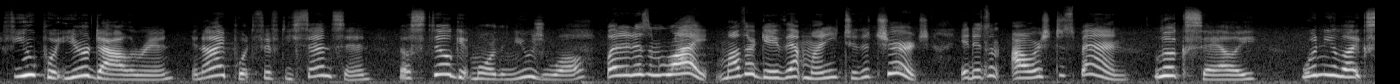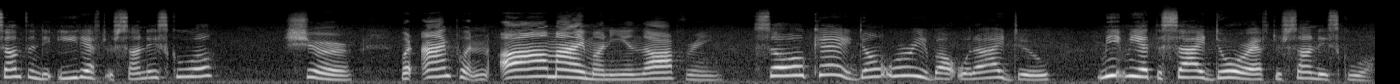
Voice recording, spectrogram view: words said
If you put your dollar in and I put 50 cents in, they'll still get more than usual. But it isn't right. Mother gave that money to the church. It isn't ours to spend. Look, Sally, wouldn't you like something to eat after Sunday school? Sure, but I'm putting all my money in the offering. So, okay, don't worry about what I do. Meet me at the side door after Sunday school.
